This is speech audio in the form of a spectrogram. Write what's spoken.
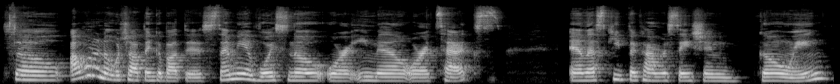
So I want to know what y'all think about this. Send me a voice note or email or a text and let's keep the conversation going.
